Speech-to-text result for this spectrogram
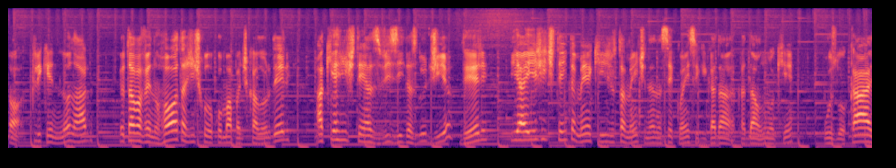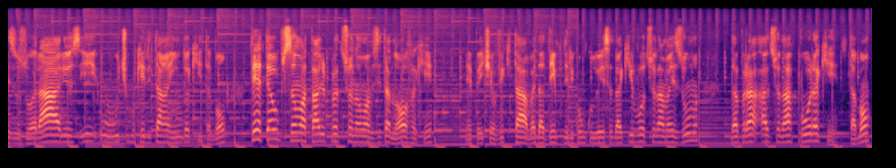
Ó, cliquei no Leonardo. Eu estava vendo rota, a gente colocou o mapa de calor dele. Aqui a gente tem as visitas do dia dele. E aí a gente tem também aqui justamente né, na sequência que cada, cada um aqui os locais, os horários e o último que ele está indo aqui, tá bom? Tem até a opção atalho para adicionar uma visita nova aqui. De repente eu vi que tá, vai dar tempo dele concluir essa daqui, vou adicionar mais uma. Dá para adicionar por aqui, tá bom?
